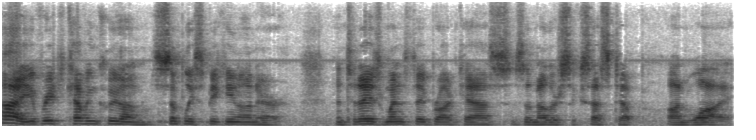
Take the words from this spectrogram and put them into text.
Hi, you've reached Kevin Kuyon, Simply Speaking on Air, and today's Wednesday broadcast is another success tip on why.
